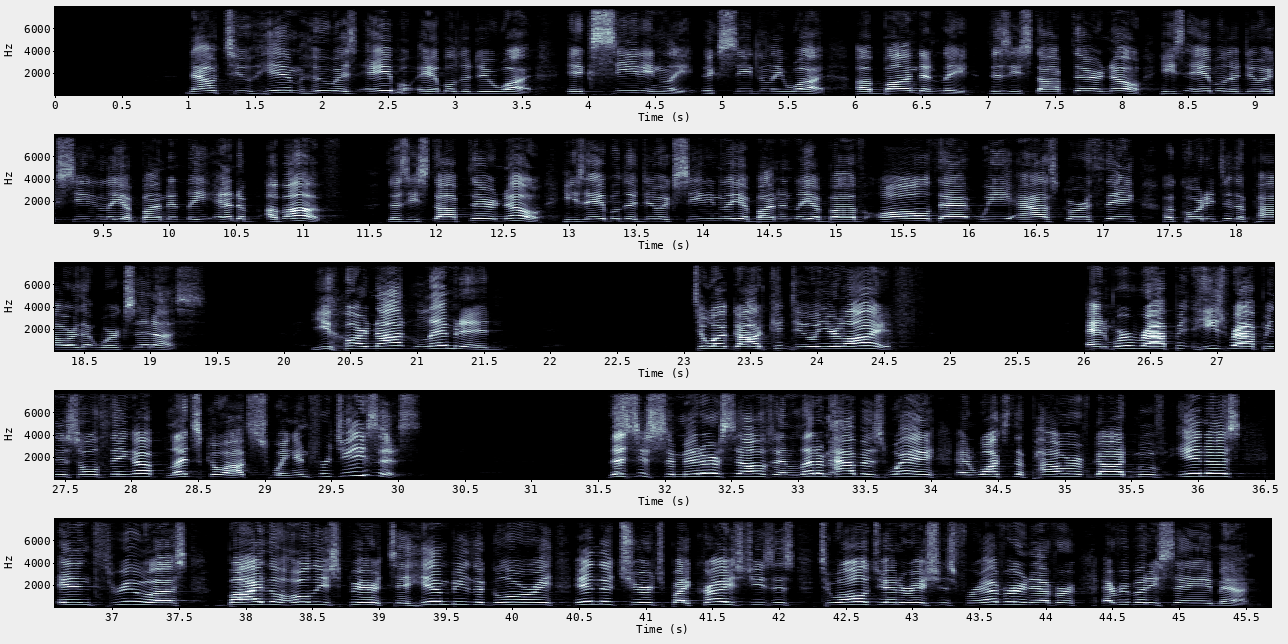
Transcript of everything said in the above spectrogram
Now to him who is able, able to do what? Exceedingly, exceedingly what? Abundantly. Does he stop there? No. He's able to do exceedingly abundantly and ab- above. Does he stop there? No. He's able to do exceedingly abundantly above all that we ask or think according to the power that works in us. You are not limited to what God can do in your life. And we're wrapping, he's wrapping this whole thing up. Let's go out swinging for Jesus. Let's just submit ourselves and let Him have His way and watch the power of God move in us and through us by the Holy Spirit. To Him be the glory in the church by Christ Jesus to all generations forever and ever. Everybody say, Amen.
